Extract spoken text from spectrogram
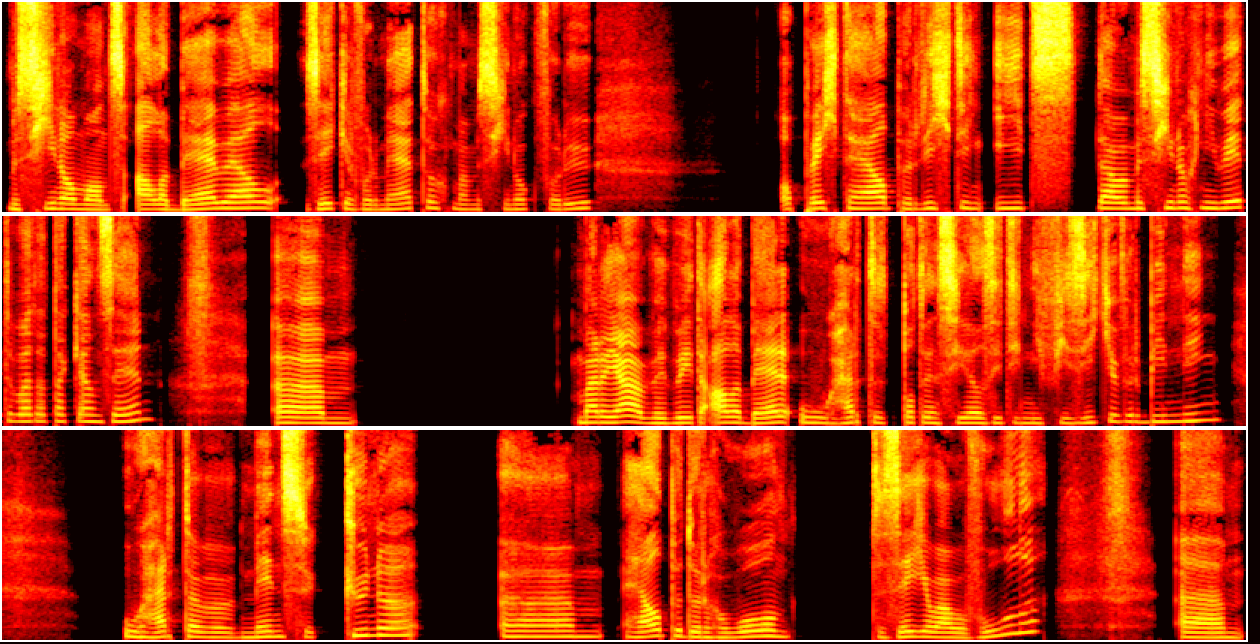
Misschien om ons allebei wel, zeker voor mij toch, maar misschien ook voor u, op weg te helpen richting iets dat we misschien nog niet weten wat dat, dat kan zijn. Ehm, maar ja, we weten allebei hoe hard het potentieel zit in die fysieke verbinding. Hoe hard dat we mensen kunnen ehm, helpen door gewoon te zeggen wat we voelen. Ehm, en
